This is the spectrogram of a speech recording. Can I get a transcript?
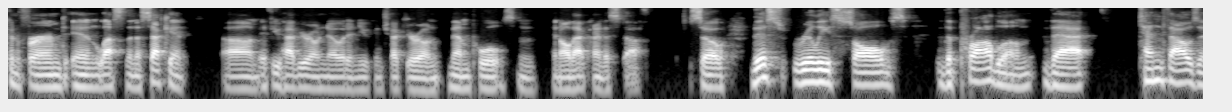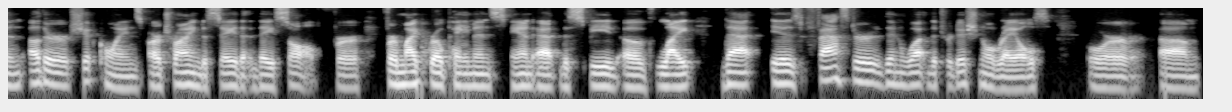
confirmed in less than a second um, if you have your own node and you can check your own mempools and, and all that kind of stuff. So this really solves the problem that 10,000 other shitcoins are trying to say that they solve for for micro payments and at the speed of light that is faster than what the traditional rails or um,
